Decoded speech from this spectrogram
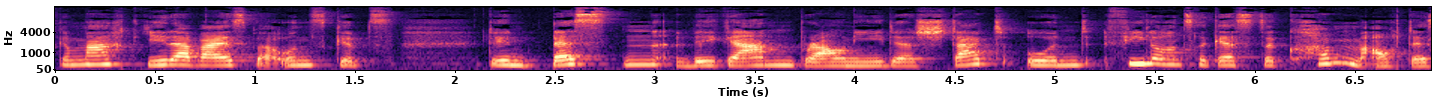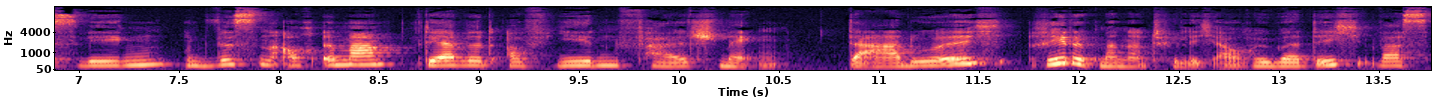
gemacht. Jeder weiß, bei uns gibt es den besten veganen Brownie der Stadt und viele unserer Gäste kommen auch deswegen und wissen auch immer, der wird auf jeden Fall schmecken. Dadurch redet man natürlich auch über dich, was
